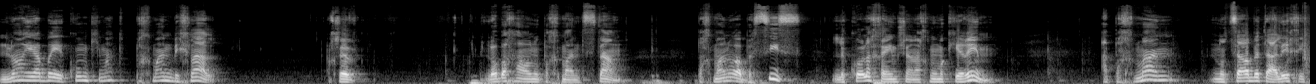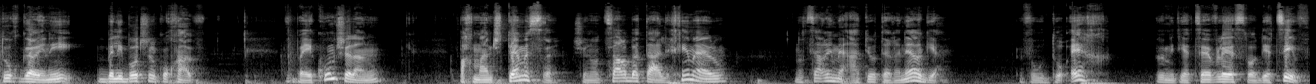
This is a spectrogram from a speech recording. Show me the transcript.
לא היה ביקום כמעט פחמן בכלל. עכשיו, לא בחרנו פחמן סתם. פחמן הוא הבסיס לכל החיים שאנחנו מכירים. הפחמן נוצר בתהליך היתוך גרעיני בליבות של כוכב. וביקום שלנו, פחמן 12 שנוצר בתהליכים האלו, נוצר עם מעט יותר אנרגיה. והוא דועך ומתייצב ליסוד יציב.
